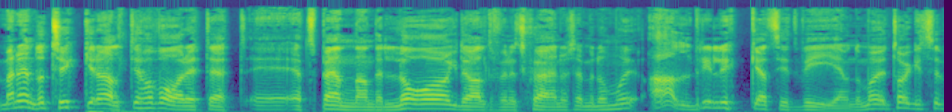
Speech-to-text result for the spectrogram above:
man ändå tycker alltid har varit ett, eh, ett spännande lag. Det har alltid funnits stjärnor men de har ju aldrig lyckats i ett VM. De har ju tagit sig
